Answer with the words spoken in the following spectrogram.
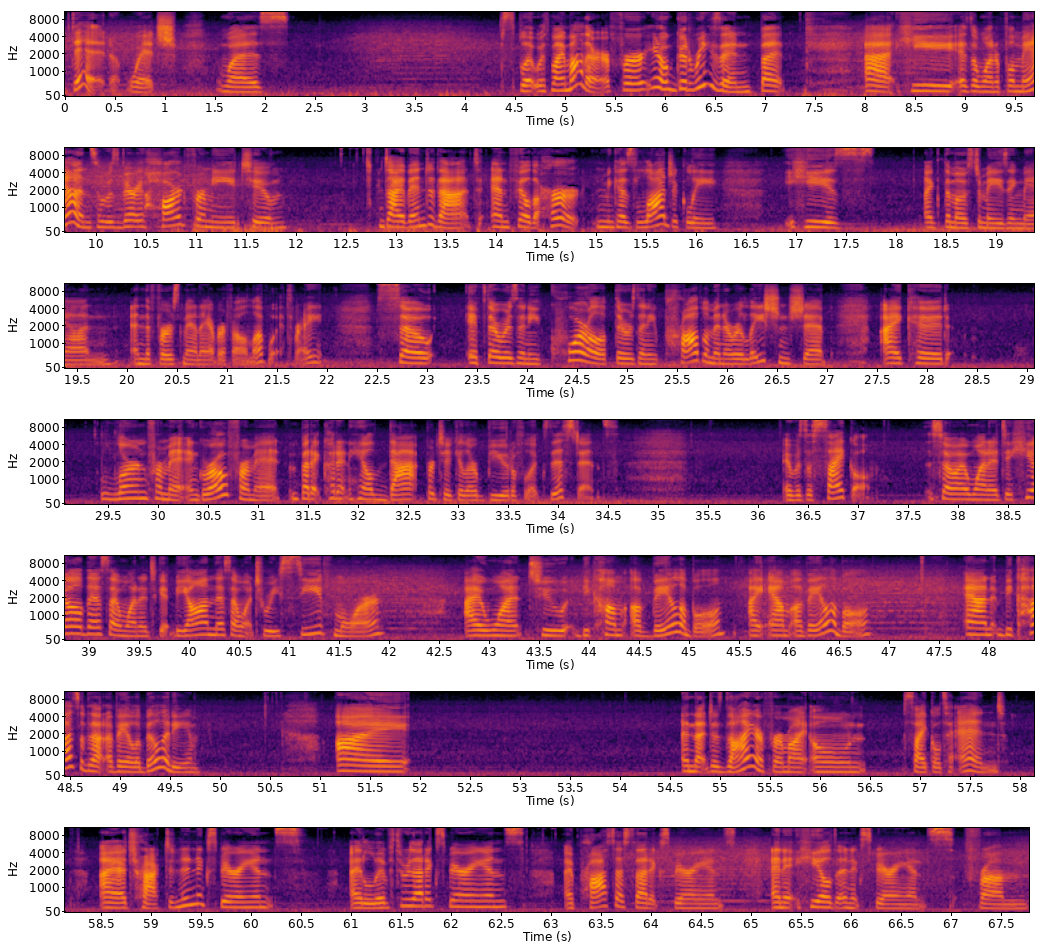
did, which was split with my mother for, you know, good reason. But uh, he is a wonderful man. So it was very hard for me to dive into that and feel the hurt because logically he's like the most amazing man and the first man I ever fell in love with, right? So if there was any quarrel, if there was any problem in a relationship, I could learn from it and grow from it, but it couldn't heal that particular beautiful existence. It was a cycle. So I wanted to heal this. I wanted to get beyond this. I want to receive more. I want to become available. I am available. And because of that availability, I, and that desire for my own cycle to end, I attracted an experience. I lived through that experience. I processed that experience and it healed an experience from,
